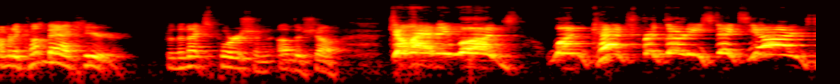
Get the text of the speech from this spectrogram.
I'm going to come back here for the next portion of the show. Jelani Woods, one catch for 36 yards,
